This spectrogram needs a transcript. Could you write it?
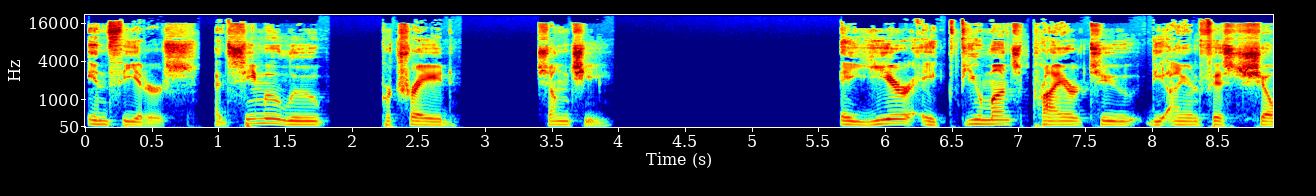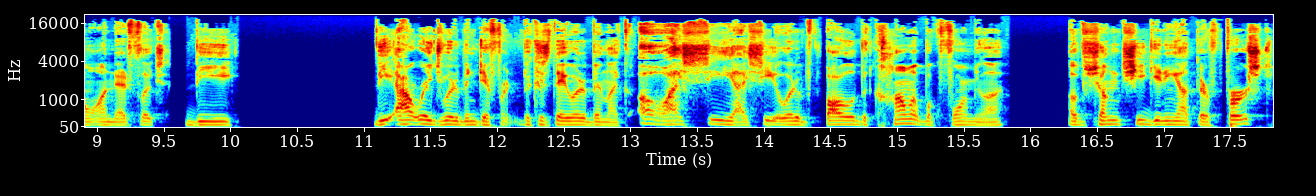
in theaters, had Simu Liu portrayed Shang-Chi, a year, a few months prior to the Iron Fist show on Netflix, the the outrage would have been different because they would have been like, "Oh, I see, I see." It would have followed the comic book formula of Shang Chi getting out there first,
